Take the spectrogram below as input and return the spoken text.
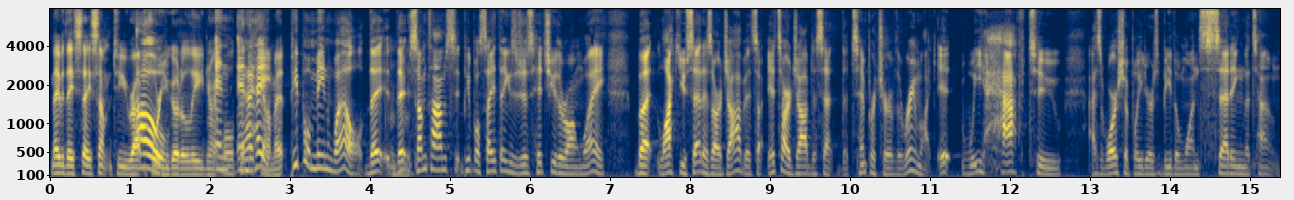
Maybe they say something to you right before Oh, you go to lead, and you're like, and, well, and hey, dadgummit. people mean well. They, they- Mm-hmm. sometimes people say things that just hit you the wrong way. But like you said, as our job, it's it's our job to set the temperature of the room. Like it, we have to, as worship leaders, be the ones setting the tone.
